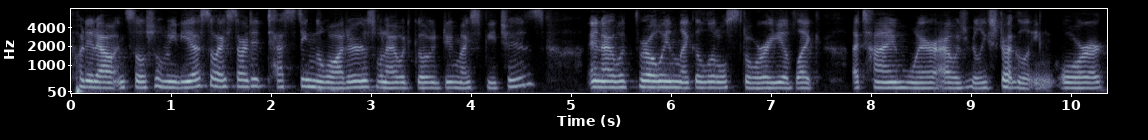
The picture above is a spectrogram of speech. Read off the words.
put it out in social media. So I started testing the waters when I would go do my speeches and I would throw in like a little story of like a time where I was really struggling or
